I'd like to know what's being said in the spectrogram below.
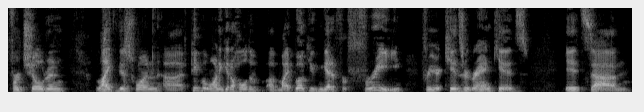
for children like this one. Uh, if people want to get a hold of, of, my book, you can get it for free for your kids or grandkids. It's um,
